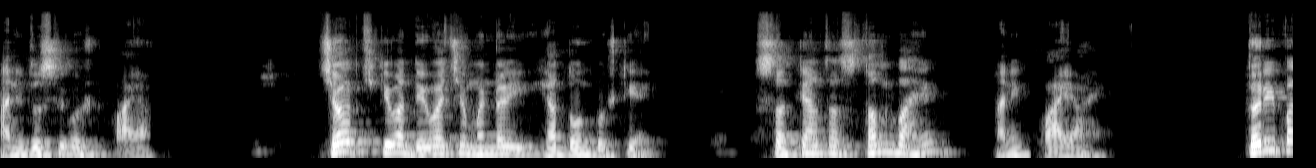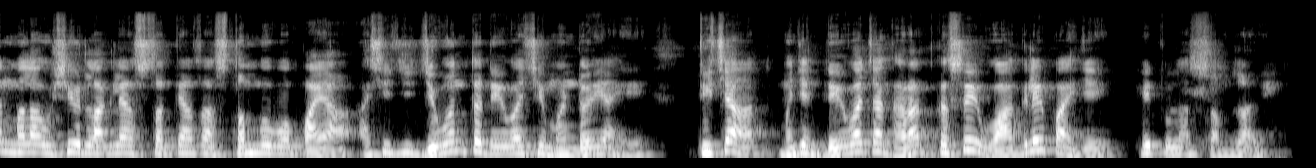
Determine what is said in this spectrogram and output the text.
आणि दुसरी गोष्ट पाया. चर्च किंवा देवाची मंडळी ह्या दोन गोष्टी आहेत. सत्याचा स्तंभ आहे आणि पाया आहे. तरी पण मला उशीर लागल्यास सत्याचा स्तंभ व पाया अशी जी जिवंत देवाची मंडळी आहे तिच्यात म्हणजे देवाच्या घरात कसे वागले पाहिजे हे तुला समजावे.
